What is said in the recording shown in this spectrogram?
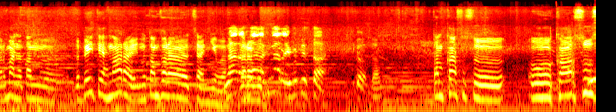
Нормально, там е, добийте Гнара, ну там зараз ця Ніла. Зараз ви- йому пізда. Там Касус. е, О, Касус!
